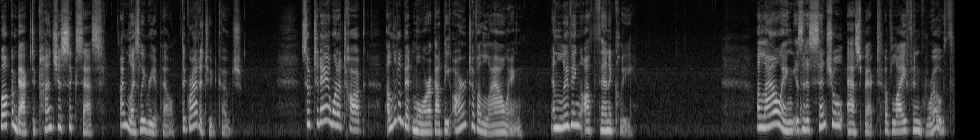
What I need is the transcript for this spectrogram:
Welcome back to Conscious Success. I'm Leslie Riopel, the Gratitude Coach. So, today I want to talk a little bit more about the art of allowing and living authentically. Allowing is an essential aspect of life and growth.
